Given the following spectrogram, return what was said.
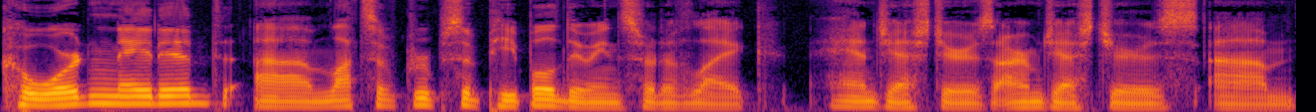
coordinated. Um, lots of groups of people doing sort of like hand gestures, arm gestures. Um,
